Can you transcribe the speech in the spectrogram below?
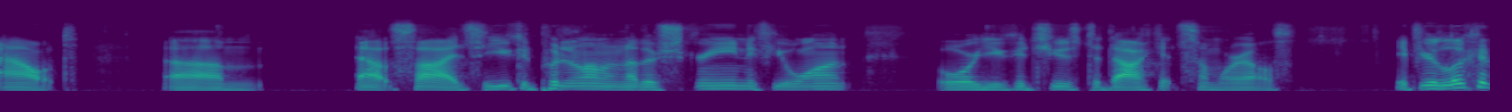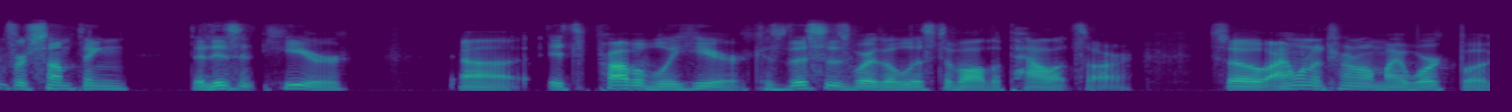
out um, outside. So you could put it on another screen if you want, or you could choose to dock it somewhere else. If you're looking for something that isn't here, uh, it's probably here because this is where the list of all the palettes are. So I want to turn on my workbook.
